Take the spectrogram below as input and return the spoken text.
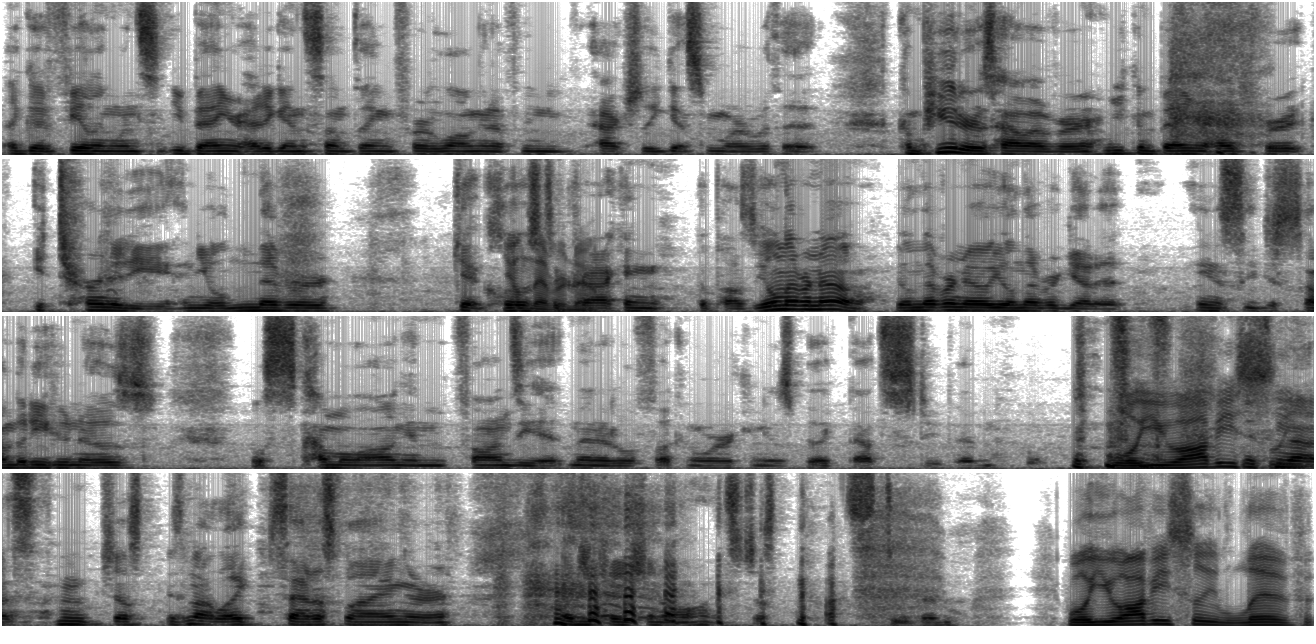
a good feeling when you bang your head against something for long enough and you actually get somewhere with it. Computers, however, you can bang your head for eternity, and you'll never get close never to know. cracking the puzzle. You'll never know. You'll never know. You'll never get it. You know, see, just somebody who knows will come along and Fonzie it, and then it'll fucking work, and you'll just be like, "That's stupid." well you obviously it's not just it's not like satisfying or educational it's just stupid Well, you obviously live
